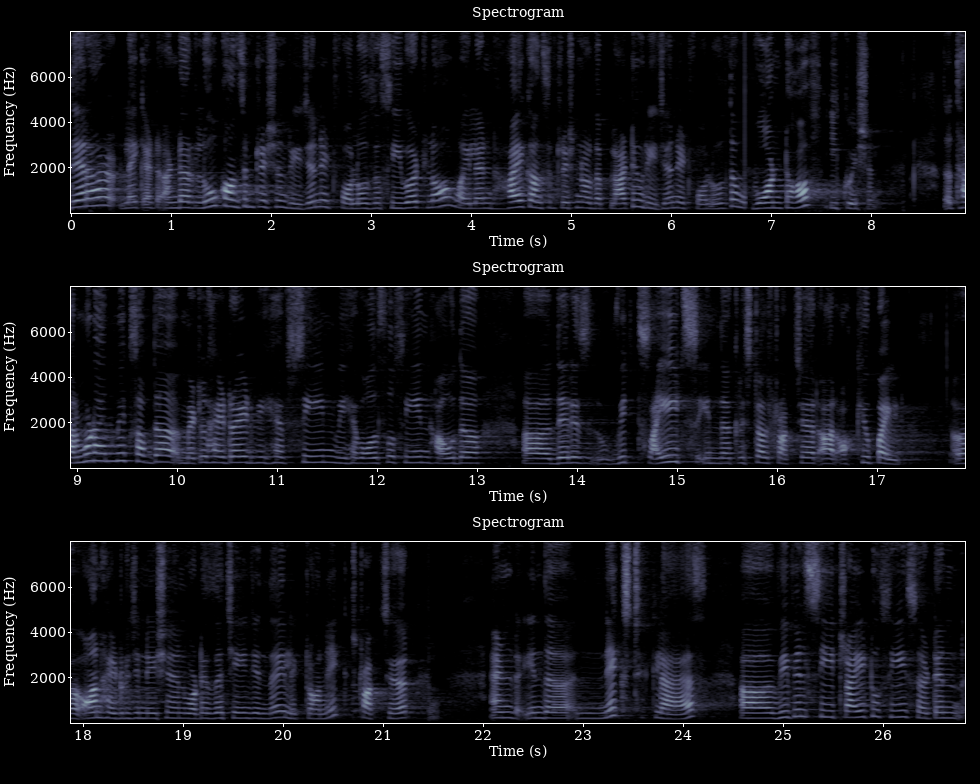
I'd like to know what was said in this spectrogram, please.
there are like at under low concentration region it follows the Sievert law while in high concentration or the plateau region it follows the van 't Hoff equation. The thermodynamics of the metal hydride we have seen, we have also seen how the uh, there is which sites in the crystal structure are occupied uh, on hydrogenation, what is the change in the electronic structure and in the next class uh, we will see try to see certain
